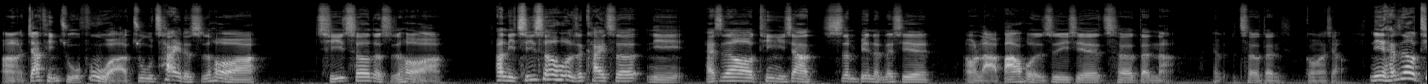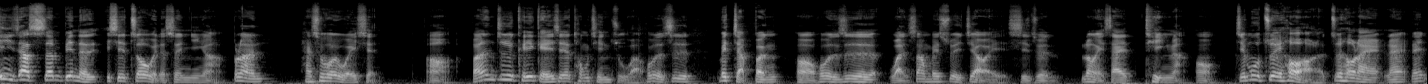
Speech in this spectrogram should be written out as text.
啊家庭主妇啊，煮菜的时候啊，骑车的时候啊，啊你骑车或者是开车，你还是要听一下身边的那些哦喇叭或者是一些车灯啊，车灯光小，你还是要听一下身边的一些周围的声音啊，不然还是会危险啊。反正就是可以给一些通勤族啊，或者是被夹崩哦，或者是晚上被睡觉诶，西尊。让也在听啦哦。节目最后好了，最后来来来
